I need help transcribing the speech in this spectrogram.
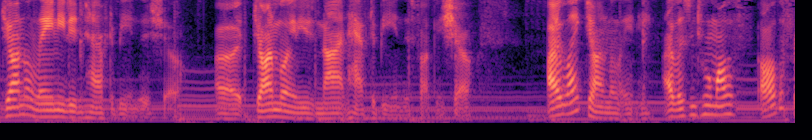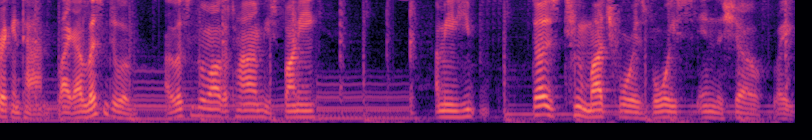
John Mulaney didn't have to be in this show. Uh, John Mulaney did not have to be in this fucking show. I like John Mulaney. I listen to him all the all the freaking time. Like I listen to him. I listen to him all the time. He's funny. I mean, he does too much for his voice in the show. Like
